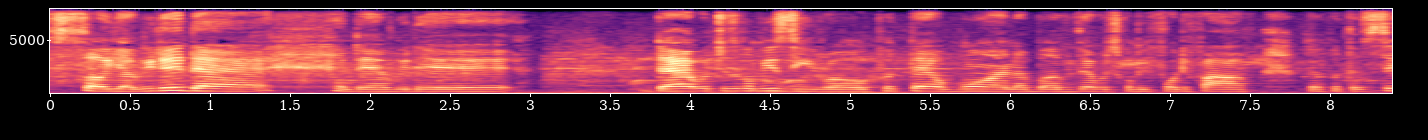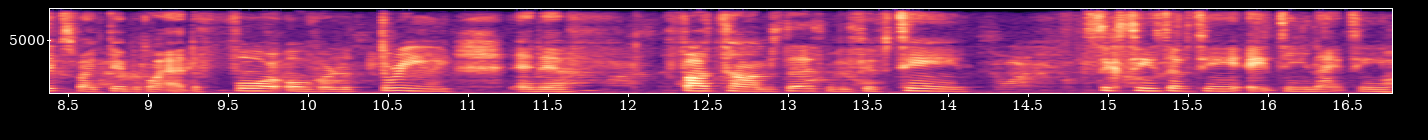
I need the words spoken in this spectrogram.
So yeah, we did that, and then we did that, which is gonna be zero. Put that one above there, which is gonna be 45. Then put the six right there. We're gonna add the four over the three, and then five times that is gonna be 15. 16, 17, 18, 19,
